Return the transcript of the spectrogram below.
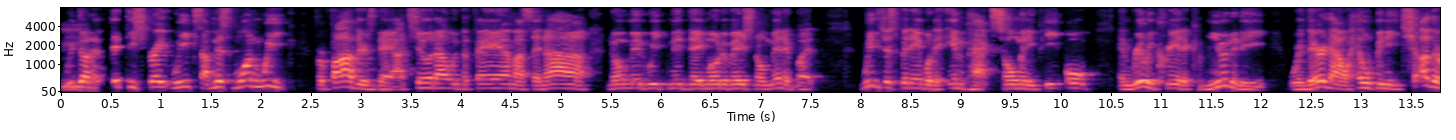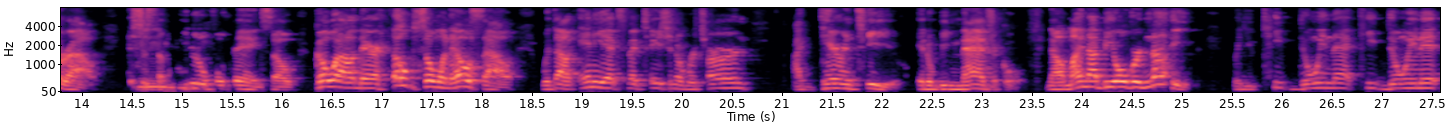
We've mm. done it 50 straight weeks. I missed one week for Father's Day. I chilled out with the fam. I said, ah, no midweek, midday motivational minute. But we've just been able to impact so many people and really create a community where they're now helping each other out. It's just mm. a beautiful thing. So go out there, help someone else out without any expectation of return. I guarantee you it'll be magical. Now, it might not be overnight, but you keep doing that, keep doing it,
